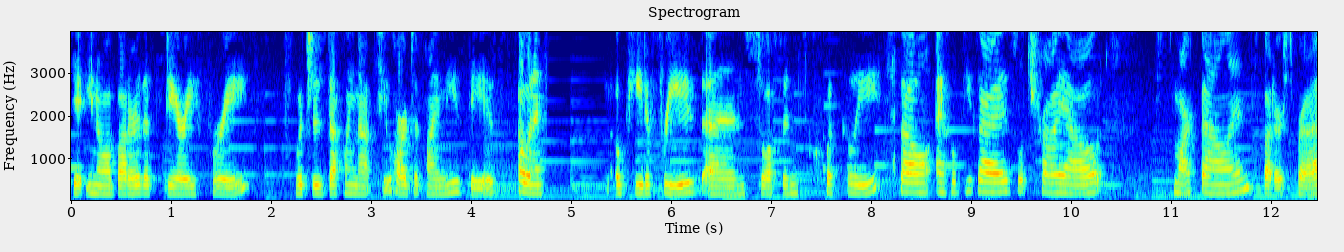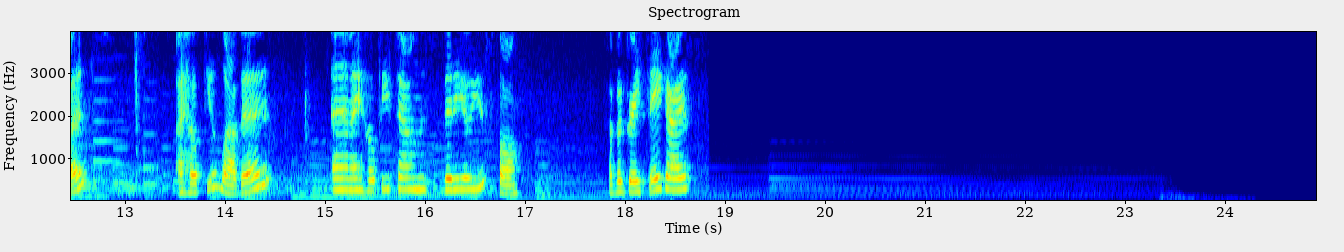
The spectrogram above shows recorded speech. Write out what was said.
you know, a butter that's dairy free, which is definitely not too hard to find these days. Oh, and it's okay to freeze and softens quickly. So I hope you guys will try out Smart Balance Butter Spread. I hope you love it, and I hope you found this video useful. Have a great day, guys.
